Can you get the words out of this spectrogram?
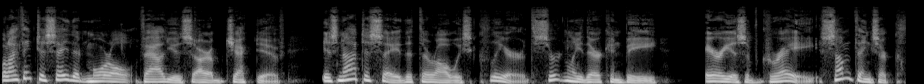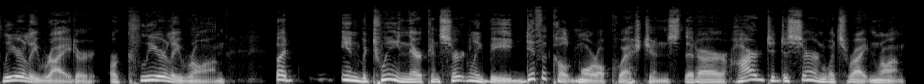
Well, I think to say that moral values are objective is not to say that they're always clear. Certainly, there can be areas of gray. Some things are clearly right or, or clearly wrong, but in between, there can certainly be difficult moral questions that are hard to discern what's right and wrong.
